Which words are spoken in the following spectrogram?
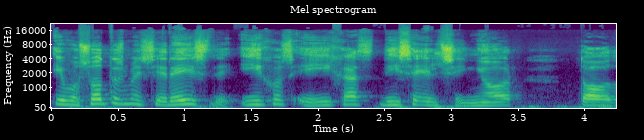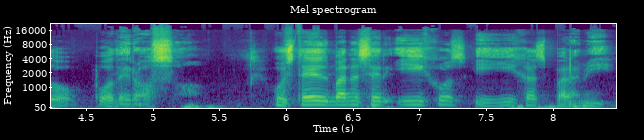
y vosotros me seréis de hijos e hijas, dice el Señor Todopoderoso. Ustedes van a ser hijos y hijas para mí.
